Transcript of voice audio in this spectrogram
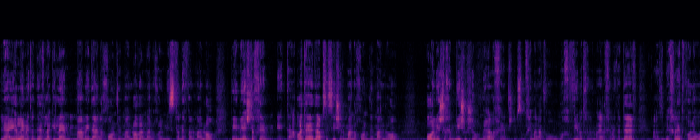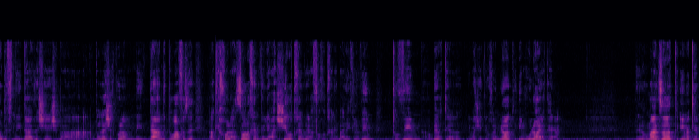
להאיר להם את הדרך, להגיד להם מה המידע הנכון ומה לא, ועל מה הם יכולים להסתמך ועל מה לא. ואם יש לכם את ה, או את הידע הבסיסי של מה נכון ומה לא, או אם יש לכם מישהו שאומר לכם, שאתם סומכים עליו והוא מכווין אתכם ומראה לכם את הדרך, אז בהחלט כל העודף מידע הזה שיש ברשת, כל המידע המטורף הזה, רק יכול לעזור לכם ולהעשיר אתכם ולהפוך אתכם לבעלי כלבים טובים הרבה יותר ממה שהייתם יכולים להיות, אם הוא לא היה קיים. ולעומת זאת, אם אתם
